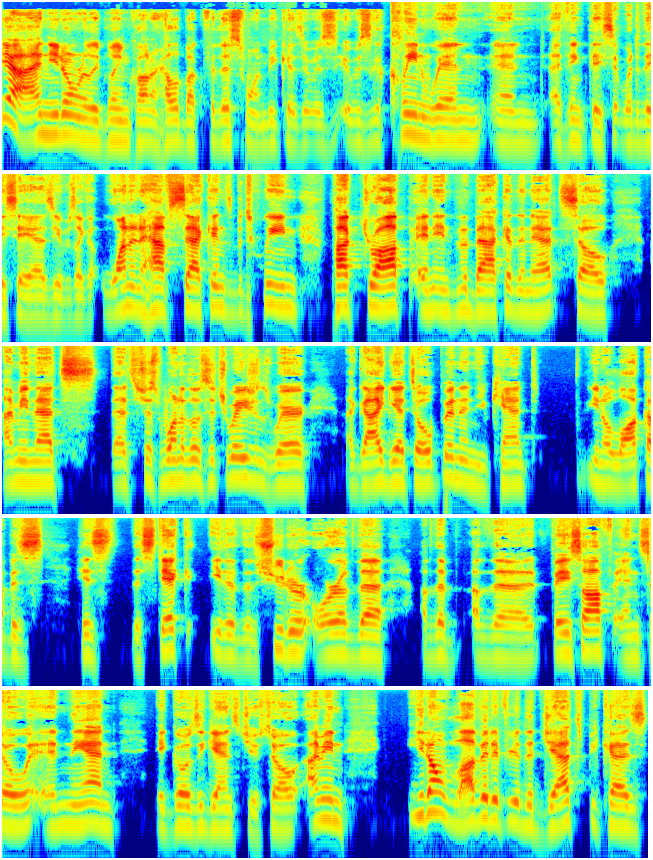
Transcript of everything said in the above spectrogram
yeah, and you don't really blame Connor Hellebuyck for this one because it was it was a clean win, and I think they said what did they say as he was like one and a half seconds between puck drop and into the back of the net. So I mean that's that's just one of those situations where a guy gets open and you can't you know lock up his his the stick either the shooter or of the of the of the face off, and so in the end it goes against you. So I mean you don't love it if you're the Jets because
